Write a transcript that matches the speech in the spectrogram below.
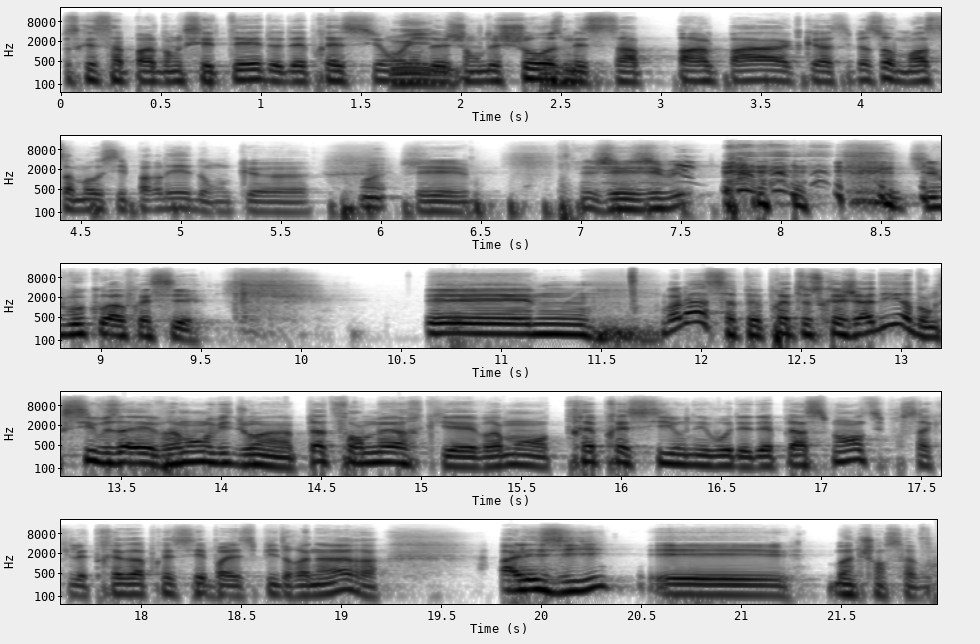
parce que ça parle d'anxiété, de dépression, Oui. de ce genre de choses, mais ça parle pas que à ces personnes. Moi, ça m'a aussi parlé, donc euh, Ouais. j'ai j'ai j'ai j'ai beaucoup apprécié. Et hum, voilà, c'est à peu près tout ce que j'ai à dire. Donc, si vous avez vraiment envie de jouer à un platformer qui est vraiment très précis au niveau des déplacements, c'est pour ça qu'il est très apprécié par les speedrunners, allez-y et bonne chance à vous.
